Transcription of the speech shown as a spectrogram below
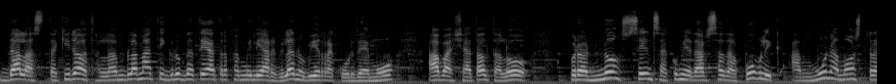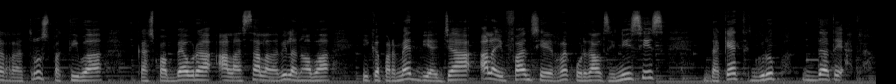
de l'Estaquirot. L'emblemàtic grup de teatre familiar vilanoví, recordem-ho, ha baixat el taló, però no sense acomiadar-se del públic, amb una mostra retrospectiva que es pot veure a la sala de Vilanova i que permet viatjar a la infància i recordar els inicis d'aquest grup de teatre.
